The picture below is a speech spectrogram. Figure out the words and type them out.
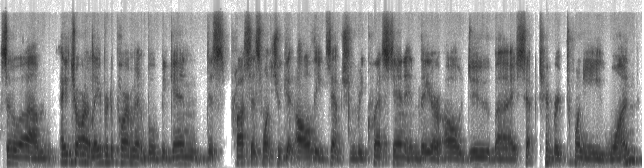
So um, HR labor department will begin this process once you get all the exemption requests in and they are all due by September 21.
